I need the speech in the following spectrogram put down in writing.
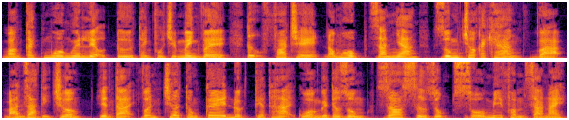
bằng cách mua nguyên liệu từ thành phố Hồ Chí Minh về, tự pha chế, đóng hộp, dán nhãn, dùng cho khách hàng và bán ra thị trường. Hiện tại vẫn chưa thống kê được thiệt hại của người tiêu dùng do sử dụng số mỹ phẩm giả này.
